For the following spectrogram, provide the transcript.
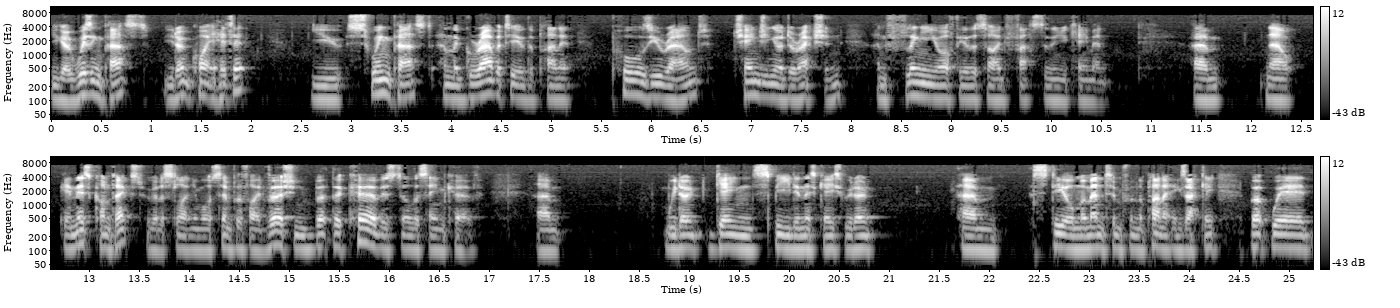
You go whizzing past, you don't quite hit it, you swing past and the gravity of the planet pulls you round, changing your direction and flinging you off the other side faster than you came in. Um, now, in this context, we've got a slightly more simplified version, but the curve is still the same curve. Um, we don't gain speed in this case, we don't um, steal momentum from the planet exactly, but we're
